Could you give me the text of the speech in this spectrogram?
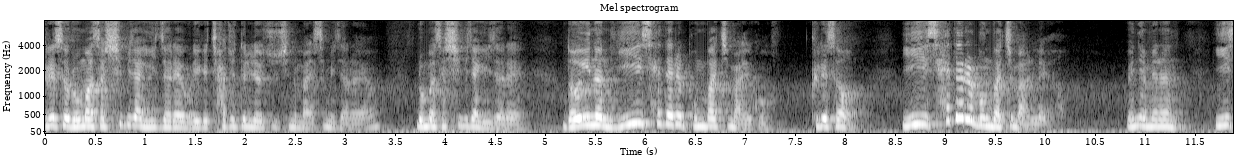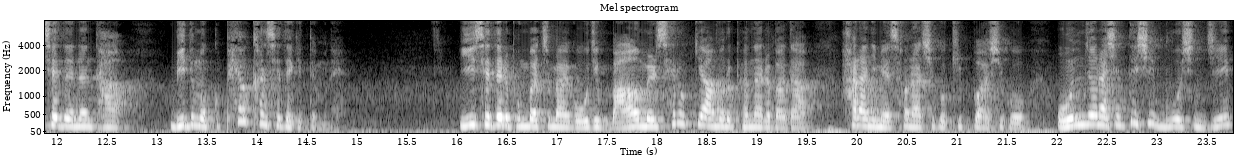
그래서 로마서 12장 2절에 우리에게 자주 들려주시는 말씀이잖아요. 로마서 12장 2절에 너희는 이 세대를 본받지 말고 그래서 이 세대를 본받지 말래요. 왜냐하면 이 세대는 다 믿음 없고 폐역한 세대이기 때문에 이 세대를 본받지 말고 오직 마음을 새롭게 함으로 변화를 받아 하나님의 선하시고 기뻐하시고 온전하신 뜻이 무엇인지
